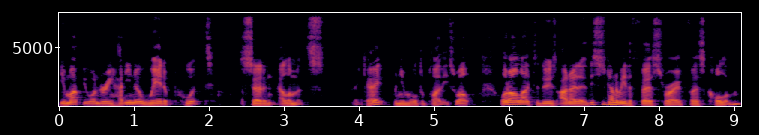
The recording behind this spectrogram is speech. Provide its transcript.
you might be wondering, how do you know where to put certain elements? Okay, when you multiply these. Well, what I like to do is I know that this is going to be the first row, first column.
